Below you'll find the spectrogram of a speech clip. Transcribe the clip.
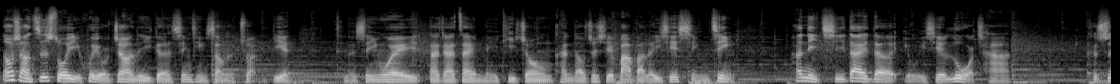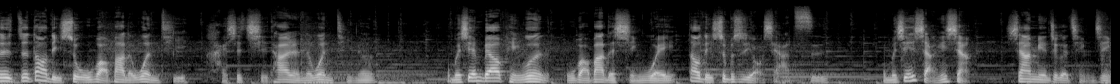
那我想之所以会有这样的一个心情上的转变，可能是因为大家在媒体中看到这些爸爸的一些行径，和你期待的有一些落差。可是这到底是吴宝爸的问题，还是其他人的问题呢？我们先不要评论吴宝爸的行为到底是不是有瑕疵，我们先想一想下面这个情境：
